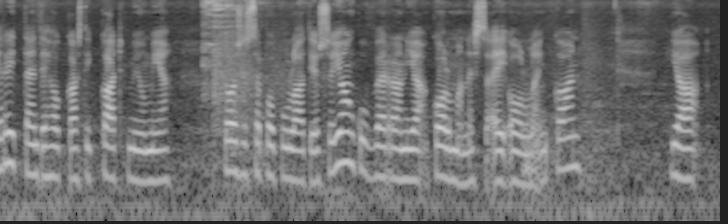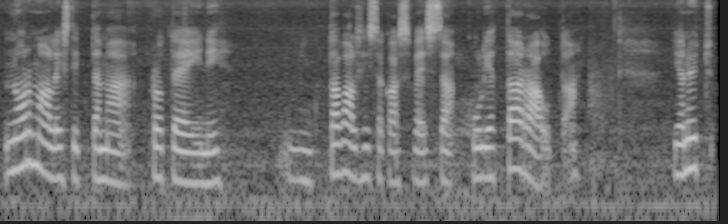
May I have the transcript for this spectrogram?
erittäin tehokkaasti kadmiumia, toisessa populaatiossa jonkun verran ja kolmannessa ei ollenkaan. Ja normaalisti tämä proteiini niin tavallisissa kasveissa kuljettaa rautaa. Ja nyt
